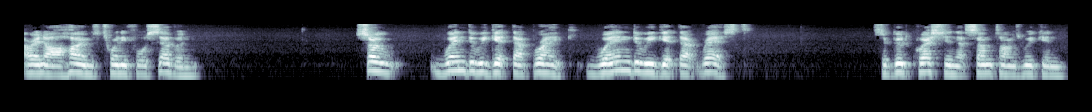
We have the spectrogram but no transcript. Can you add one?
are in our homes 24 7. So when do we get that break? When do we get that rest? It's a good question that sometimes we can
